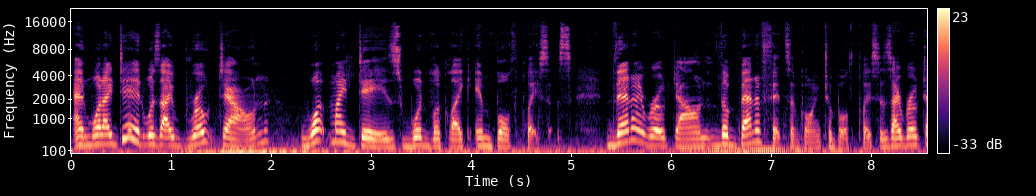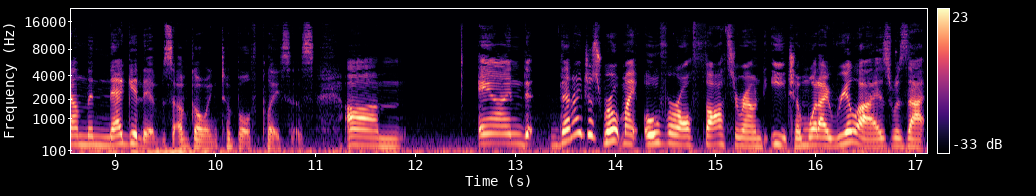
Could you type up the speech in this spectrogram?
And what I did was I wrote down what my days would look like in both places. Then I wrote down the benefits of going to both places. I wrote down the negatives of going to both places. Um, and then I just wrote my overall thoughts around each. And what I realized was that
